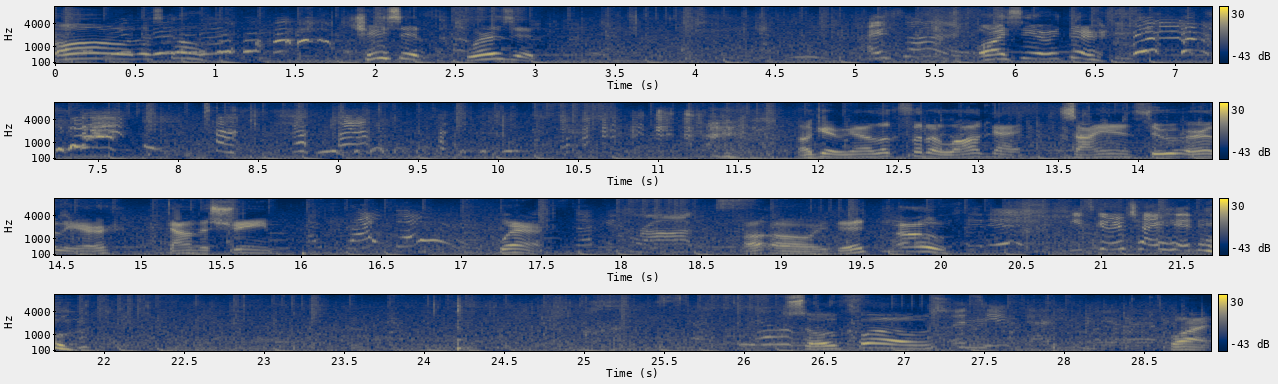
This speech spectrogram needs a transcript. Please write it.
Oh, let's go. Chase it. Where is it? I saw it. Oh, I see it right there. Okay, we're gonna look for the log that Zion threw earlier down the stream. Where? Stuck in rocks. Uh oh, he did? Oh! Hit it. He's gonna try hitting. So close. Let's see if Daddy can do it. What?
